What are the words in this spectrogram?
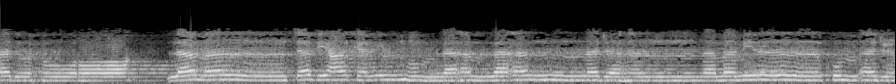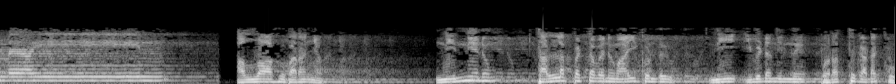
مدحورا لمن تبعك منهم لأملأن جهنم منكم أجمعين അള്ളാഹു പറഞ്ഞു നിന്ദ്യനും തള്ളപ്പെട്ടവനുമായിക്കൊണ്ട് നീ ഇവിടെ നിന്ന് പുറത്തു കടക്കൂ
